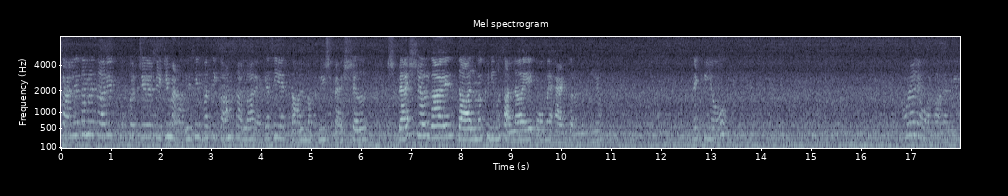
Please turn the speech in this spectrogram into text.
ਮਸਾਲੇ ਤਾਂ ਮੈਂ ਸਾਰੇ ਕੁੱਕਰ 'ਚ ਸੀਟੀ ਮਰਾ ਲਈ ਸੀ, ਬਸ ਇੱਕ ਆਹ ਮਸਾਲਾ ਰਹਿ ਗਿਆ ਸੀ, ਇਹ dal makhani special special guys dal makhani masala ਹੈ ਉਹ ਮੈਂ ਐਡ ਕਰਨ ਲੱਗੀ ਹਾਂ। ਦੇਖਿਓ। ਥੋੜਾ ਜਿਹਾ ਹੋਰ ਪਾ ਦਿੰਦੀ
